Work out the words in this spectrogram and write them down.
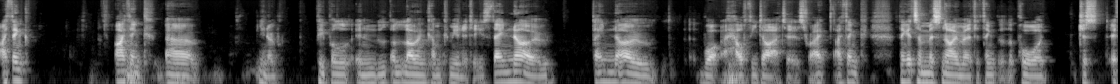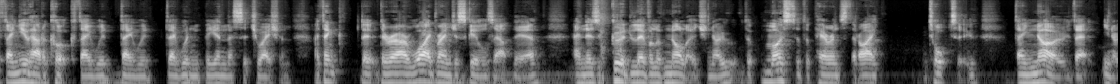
I think I think uh, you know people in low income communities they know they know what a healthy diet is, right? I think I think it's a misnomer to think that the poor just if they knew how to cook, they would they would they wouldn't be in this situation. I think that there are a wide range of skills out there, and there's a good level of knowledge. You know, the, most of the parents that I talk to, they know that you know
